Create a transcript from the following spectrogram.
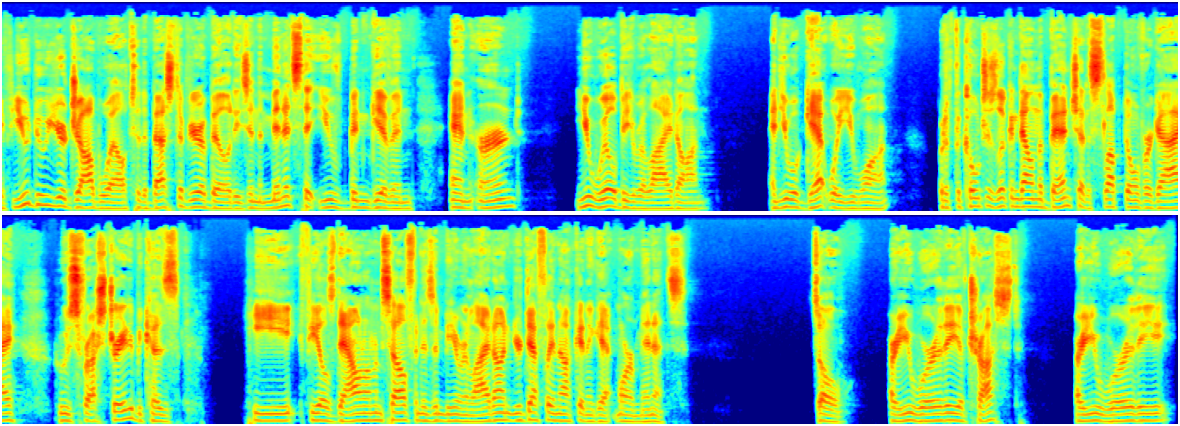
If you do your job well to the best of your abilities in the minutes that you've been given and earned, you will be relied on and you will get what you want. But if the coach is looking down the bench at a slept over guy who's frustrated because he feels down on himself and isn't being relied on, you're definitely not going to get more minutes. So, are you worthy of trust? Are you worthy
